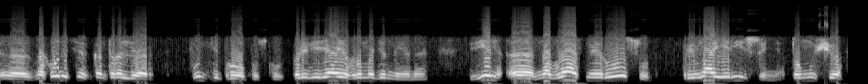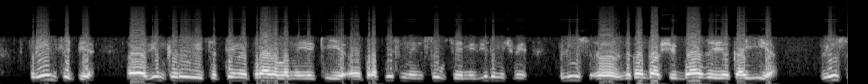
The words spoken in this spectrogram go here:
Е, знаходиться контролер функції пропуску, перевіряє громадянина. Він на власний розсуд приймає рішення, тому що в принципі він керується тими правилами, які прописані інструкціями, відомичами, плюс законодавчою базою, яка є, плюс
